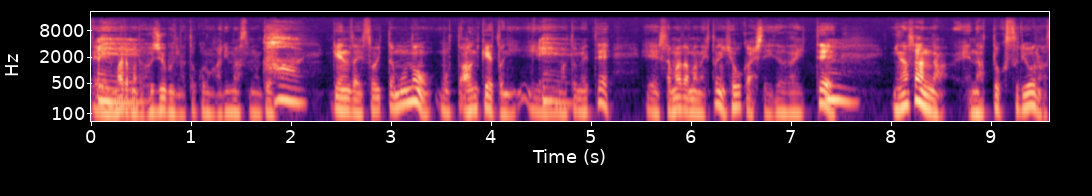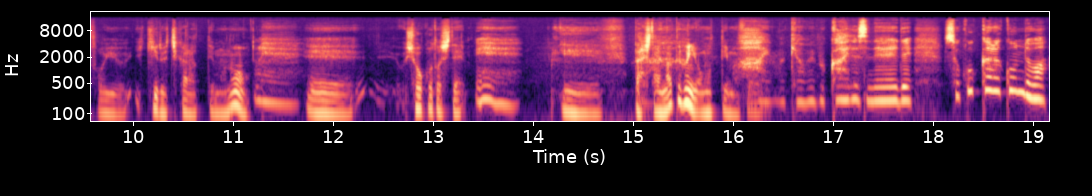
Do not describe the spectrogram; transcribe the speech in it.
えー、まだまだ不十分なところがありますので、はい、現在そういったものをもっとアンケートに、えー、まとめてさまざまな人に評価していただいて、うん。皆さんが納得するようなそういう生きる力っていうものを、えー、えー、証拠として、えーえー、出したいなというふうに思っています。はい、興味深いですね。で、そこから今度は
